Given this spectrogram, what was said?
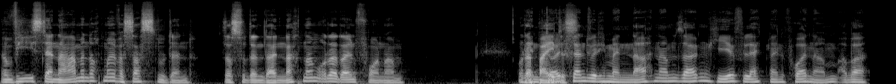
Wie ist der Name nochmal? Was sagst du dann? Sagst du dann deinen Nachnamen oder deinen Vornamen? Oder In beides? Deutschland würde ich meinen Nachnamen sagen, hier vielleicht meinen Vornamen, aber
